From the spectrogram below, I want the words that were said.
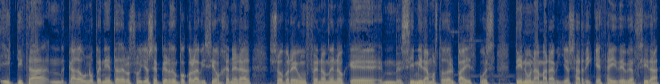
y, quizá cada uno pendiente de lo suyo se pierde un poco la visión general sobre un fenómeno que si miramos todo el país pues tiene una maravillosa riqueza y diversidad.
